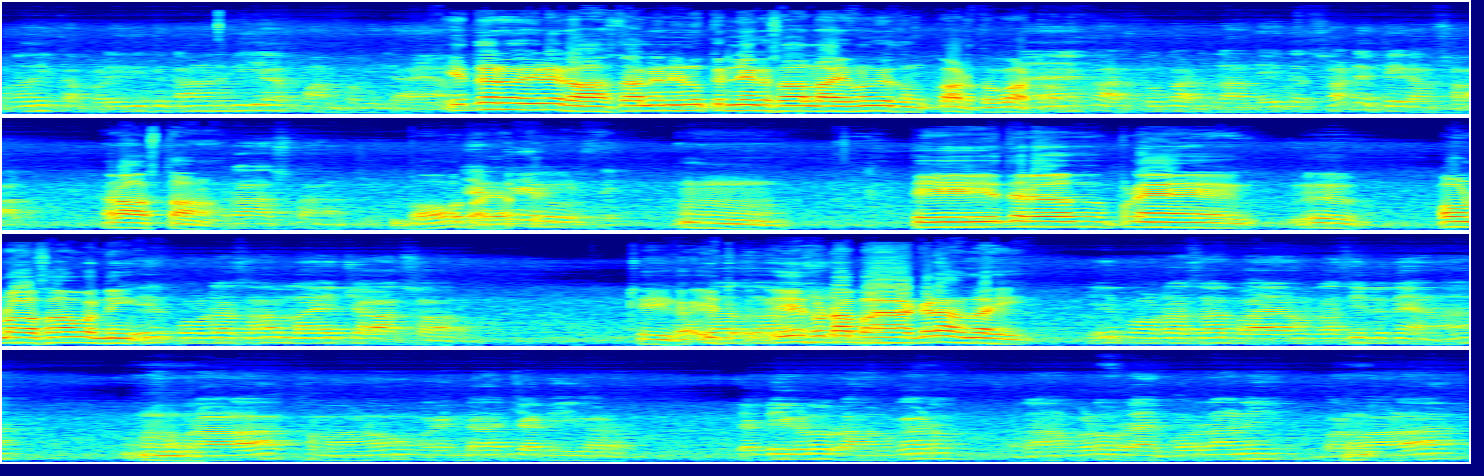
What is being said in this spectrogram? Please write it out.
ਉਹਨਾਂ ਦੀ ਕੱਪੜੇ ਦੀ ਦੁਕਾਨ ਵੀ ਆ ਪੰਪ ਵੀ ਲਾਇਆ। ਇੱਧਰ ਜਿਹੜੇ ਰਾਜਸਥਾਨ ਨੇ ਇਹਨੂੰ ਕਿੰਨੇ ਕੁ ਸਾਲ ਲਾਏ ਹੋਣਗੇ ਤੂੰ? ਘੱਟ ਤੋਂ ਘੱਟ। ਮੈਂ ਘੱਟ ਤੋਂ ਘੱਟ ਲਾਤੇ ਇਧਰ 13.5 ਸਾਲ। ਰਾਜਸਥਾਨ। ਰਾਜਸਥਾਨ ਬਹੁਤ ਆ ਯਾਰ। ਤੇ। ਹੂੰ। ਤੇ ਇੱਧਰ ਆਪਣੇ ਪੌਂਡਾ ਸਾਹਿਬ ਨਹੀਂ। ਇਹ ਪੌਂਡਾ ਸਾਹਿਬ ਲਾਏ 4 ਸਾਲ। ਠੀਕ ਆ। ਇਹ ਇਹ ਤੁਹਾਡਾ ਬਾਇਆ ਕਿਹੜਾ ਹੁੰਦਾ ਸੀ? ਇਹ ਪੌਂਡਾ ਸਾਹਿਬ ਆਇਆ ਹੁੰਦਾ ਸੀ ਲੁਧਿਆਣਾ। ਸਮਰਾਲਾ ਖਮਾਣੋ ਮਰਿੰਡਾ ਚੰਡੀਗੜ੍ਹ। ਚੰਡੀਗੜ੍ਹੋਂ ਰਾਮਗੜ੍ਹ ਰਾਮਗੜ੍ਹੋਂ ਰਾਏਪੁਰ ਰਾਣੀ ਬਰਵਾਲਾ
